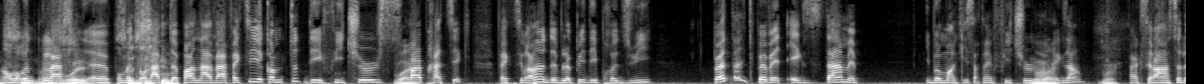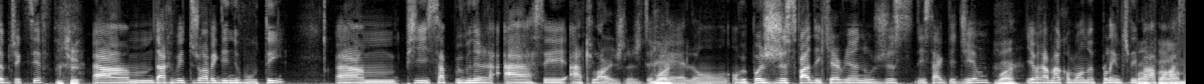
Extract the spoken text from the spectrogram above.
on va avoir une ben place ouais. euh, pour Ça, mettre ton cool. laptop en avant. Fait que, tu sais, il y a comme toutes des features super Ouais. pratiques. Fait que c'est vraiment de développer des produits peut-être qu'ils peuvent être existants, mais il va manquer certains features, par Ouais. exemple. Fait que c'est vraiment ça l'objectif. Euh, D'arriver toujours avec des nouveautés. Euh, puis ça peut venir assez at large, là, je dirais. Ouais. Là, on, on veut pas juste faire des carry-on ou juste des sacs de gym. Ouais. Il y a vraiment comme on a plein d'idées par en rapport à en ça.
